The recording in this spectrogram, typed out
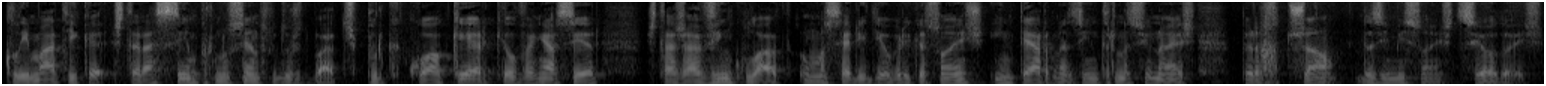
climática estará sempre no centro dos debates, porque qualquer que ele venha a ser está já vinculado a uma série de obrigações internas e internacionais para redução das emissões de CO2.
